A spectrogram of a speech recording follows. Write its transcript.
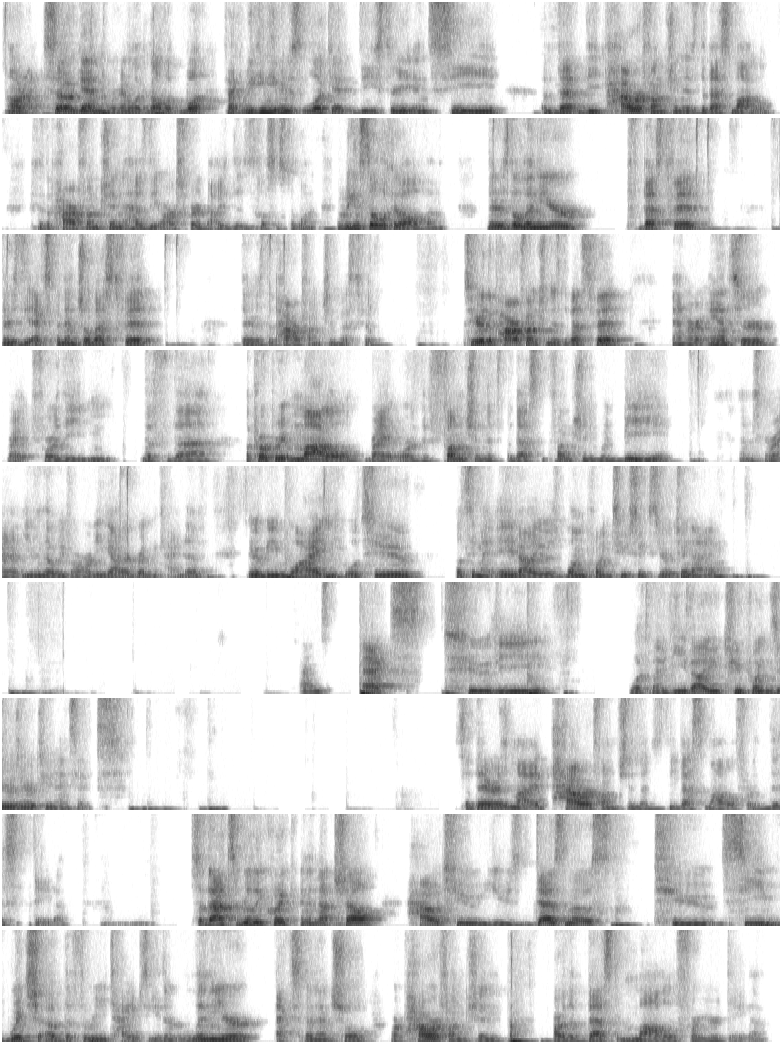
All right. So again, we're going to look at all the, well, in fact, we can even just look at these three and see that the power function is the best model because the power function has the R squared value that is closest to one. But we can still look at all of them. There's the linear best fit. There's the exponential best fit. There's the power function best fit. So here the power function is the best fit. And our answer, right, for the, the, the appropriate model, right, or the function that's the best function would be, I'm just gonna write out, even though we've already got it written kind of, it would be y equal to, let's see, my a value is 1.26029 times x to the, what's my b value, 2.00296. So there is my power function that's the best model for this data. So that's really quick in a nutshell, how to use Desmos to see which of the three types, either linear, exponential, or power function, are the best model for your data.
